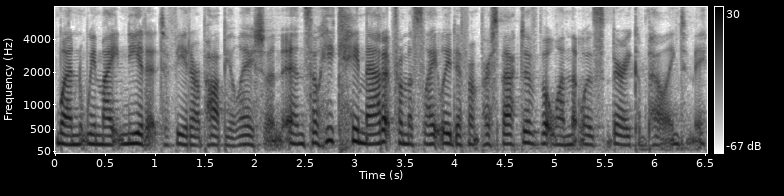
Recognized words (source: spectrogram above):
when we might need it to feed our population? And so he came at it from a slightly different perspective, but one that was very compelling to me.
